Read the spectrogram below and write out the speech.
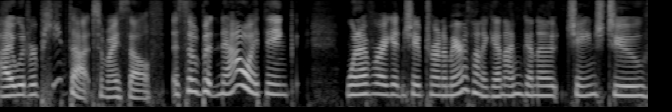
I would repeat that to myself. So, but now I think whenever I get in shape to run a marathon again, I'm going to change to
